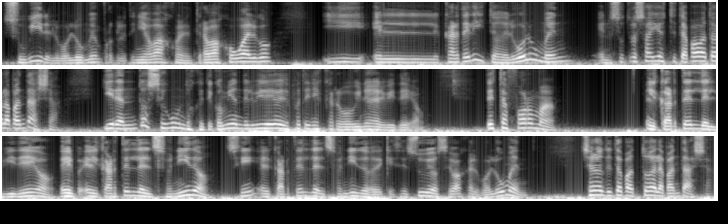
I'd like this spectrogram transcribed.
subir el volumen porque lo tenía bajo en el trabajo o algo, y el cartelito del volumen en los otros iOS te tapaba toda la pantalla. y eran dos segundos que te comían del video y después tenías que rebobinar el video. De esta forma, el cartel del video, el, el, cartel del sonido, ¿sí? El cartel del sonido de que se sube o se baja el volumen, ya no te tapa toda la pantalla,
